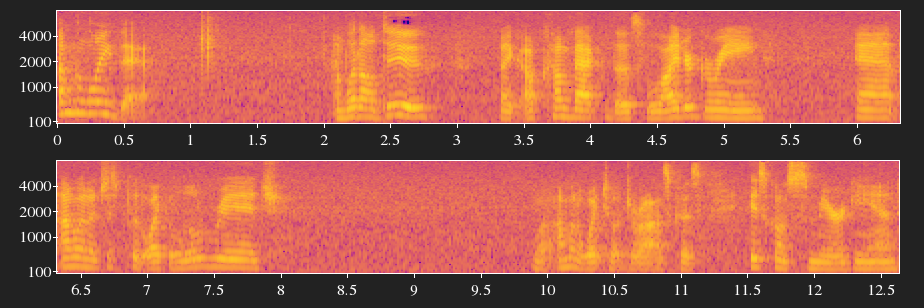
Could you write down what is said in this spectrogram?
I'm going to leave that. And what I'll do, like I'll come back with this lighter green and I'm going to just put like a little ridge. Well, I'm going to wait till it dries because it's going to smear again.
